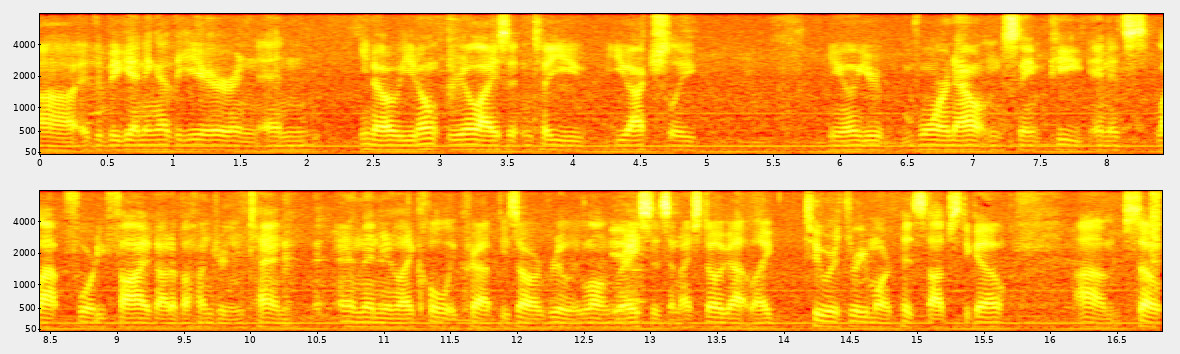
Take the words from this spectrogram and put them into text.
uh, at the beginning of the year, and, and you know you don't realize it until you you actually you know you're worn out in St. Pete and it's lap 45 out of 110 and then you're like holy crap these are really long Yeah. races and I still got like two or three more pit stops to go um, so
